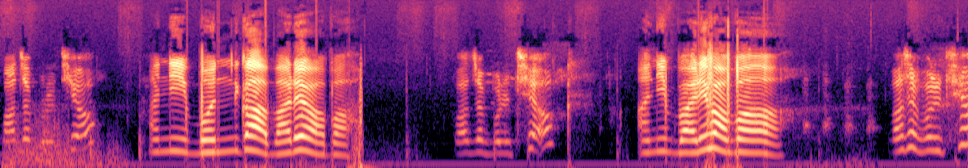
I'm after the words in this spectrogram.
맞아, 물 튀어? 아니 뭔가 말해봐봐. 맞아, 물 튀어? 아니 말해봐봐. 맞아, 물 튀어?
